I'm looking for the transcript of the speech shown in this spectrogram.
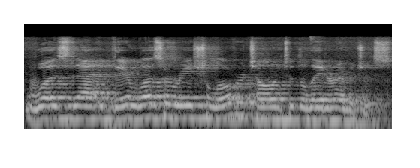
was that there was a racial overtone to the later images.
